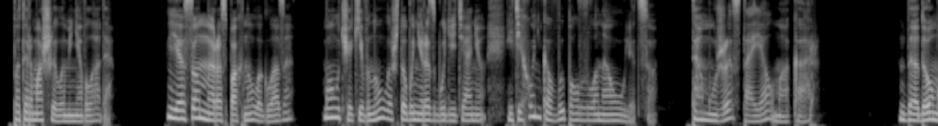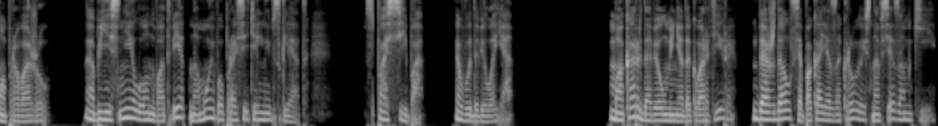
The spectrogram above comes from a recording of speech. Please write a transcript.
— потормошила меня Влада. Я сонно распахнула глаза, молча кивнула, чтобы не разбудить Аню, и тихонько выползла на улицу. Там уже стоял Макар. «До дома провожу», — объяснил он в ответ на мой вопросительный взгляд. «Спасибо», — выдавила я. Макар довел меня до квартиры, дождался, пока я закроюсь на все замки.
